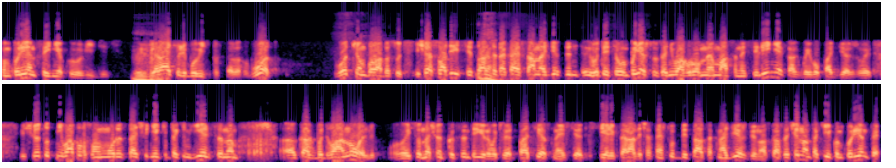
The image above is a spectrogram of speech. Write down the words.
конкуренции некую увидеть. Избиратели бы увидеть. Вот, вот в чем была бы суть. И сейчас, смотрите, ситуация да. такая, сам Надежда, вот эти, он понимает, что за него огромная масса населения как бы его поддерживает. Еще тут не вопрос, он может стать еще неким таким Ельцином э, как бы 2.0, если он начнет концентрировать протестные все, все электораты, сейчас начнут битаться к Надежде, но скажут, зачем нам такие конкуренты,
